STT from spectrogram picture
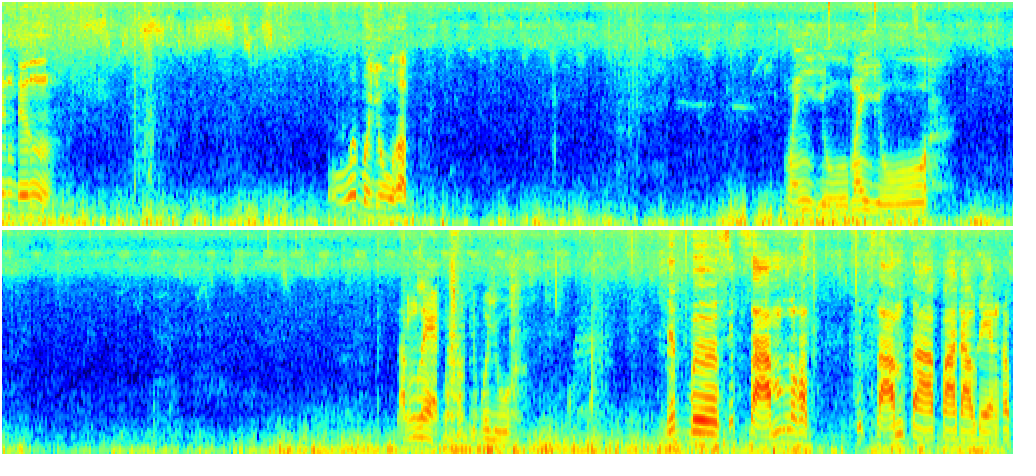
ดึงๆ โอ้ยบ่อยู่ครับ ไม่อยู่ไม่อยู่หลังแหลกนะครับอยู่บ่อยู่เบ็ดเบอร์สิบสามนะครับสิบสามตาปลาดาวแดงครับ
